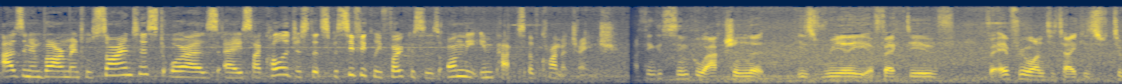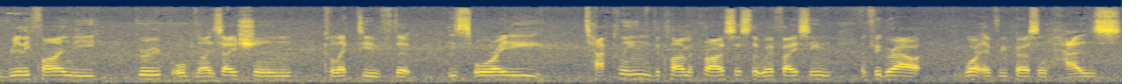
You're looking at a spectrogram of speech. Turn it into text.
as an environmental scientist or as a psychologist that specifically focuses on the impacts of climate change. I think a simple action that is really effective for everyone to take is to really find the group, organisation, collective that is already tackling the climate crisis that we're facing and figure out what every person has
